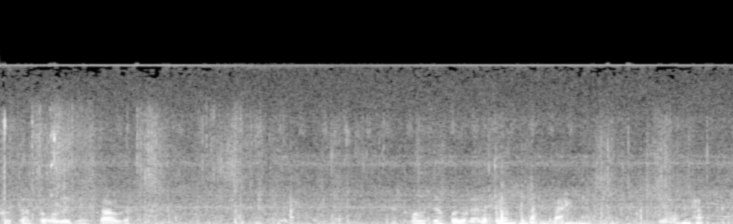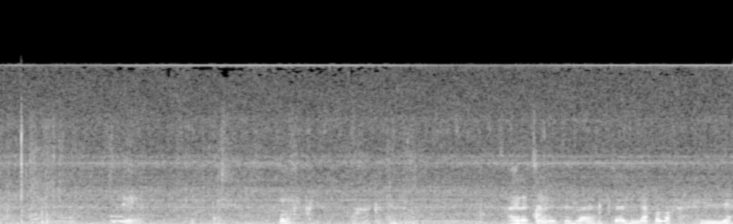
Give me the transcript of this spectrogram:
Kau tanto ulit yung tao ka. Kalau yang kalau kat depan tak main. Ya mak. Ya. Air cari tu air cari dia kalau iya.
